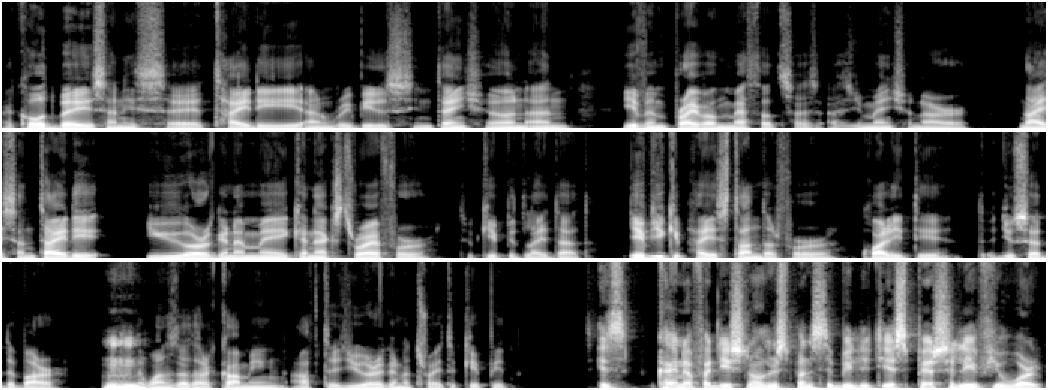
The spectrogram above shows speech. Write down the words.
a code base and it's uh, tidy and reveals intention and even private methods as, as you mentioned are nice and tidy you are gonna make an extra effort to keep it like that. If you keep high standard for quality you set the bar mm-hmm. the ones that are coming after you are going to try to keep it. It's kind of additional responsibility especially if you work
